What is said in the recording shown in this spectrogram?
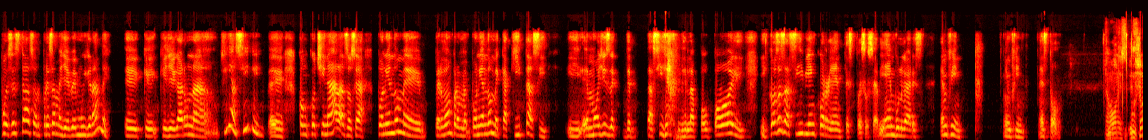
pues esta sorpresa me llevé muy grande, eh, que, que, llegaron a, sí, así, eh, con cochinadas, o sea, poniéndome, perdón, pero poniéndome caquitas y, y emojis de, de así de, la popó y, y, cosas así bien corrientes, pues, o sea, bien vulgares. En fin, en fin, es todo. No, son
